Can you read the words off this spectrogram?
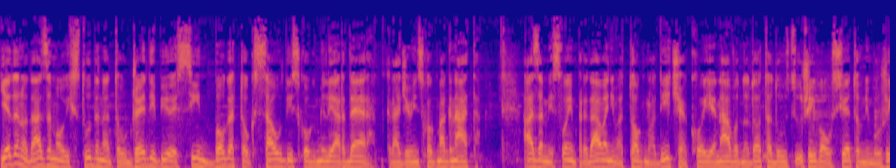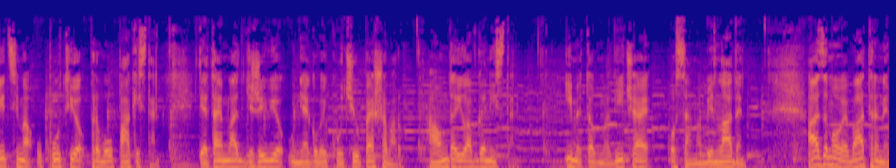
Jedan od Azamovih studenata u Džedi bio je sin bogatog saudijskog milijardera, građevinskog magnata. Azam je svojim predavanjima tog mladića, koji je navodno dotad uživao u svjetovnim užicima, uputio prvo u Pakistan, gdje je taj mladić živio u njegovoj kući u Pešavaru, a onda i u Afganistan. Ime tog mladića je Osama Bin Laden. Azamove vatrane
